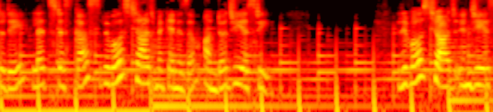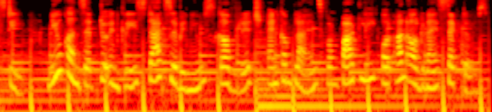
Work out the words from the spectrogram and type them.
Today, let's discuss reverse charge mechanism under GST. Reverse charge in GST. New concept to increase tax revenues, coverage, and compliance from partly or unorganized sectors.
